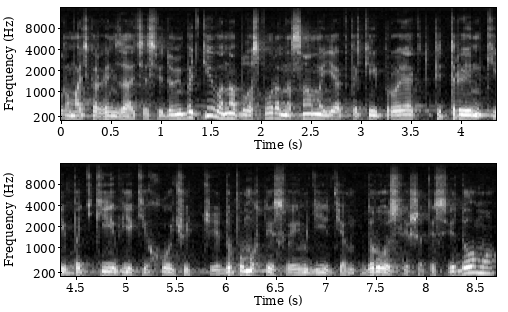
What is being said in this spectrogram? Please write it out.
громадська організація Свідомі батьки вона була створена саме як такий проект підтримки батьків, які хочуть допомогти своїм дітям дорослішати свідомо,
